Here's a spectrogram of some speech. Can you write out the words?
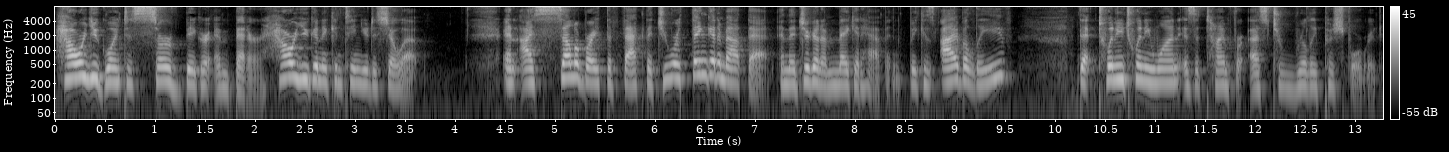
How are you going to serve bigger and better? How are you going to continue to show up? And I celebrate the fact that you are thinking about that and that you're going to make it happen because I believe that 2021 is a time for us to really push forward.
